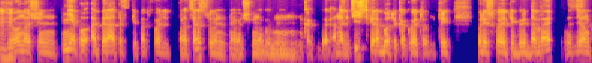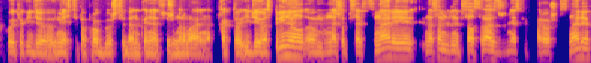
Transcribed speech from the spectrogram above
Uh-huh. И он очень не по-операторски подходит к процессу, у него очень много как бы, аналитической работы какой-то внутри происходит. И говорит, давай сделаем какое-то видео вместе, попробуешь себя наконец уже нормально. Как-то идею воспринял, эм, начал писать сценарии. На самом деле написал сразу же несколько хороших сценариев.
